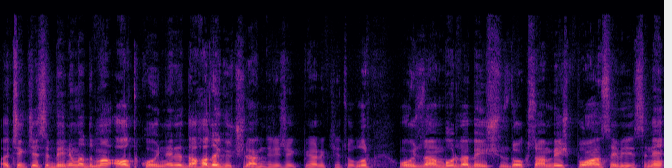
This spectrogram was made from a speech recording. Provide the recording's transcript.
açıkçası benim adıma altcoin'leri daha da güçlendirecek bir hareket olur. O yüzden burada 595 puan seviyesini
